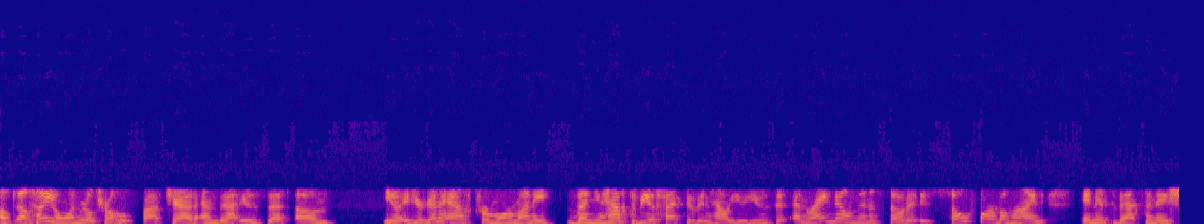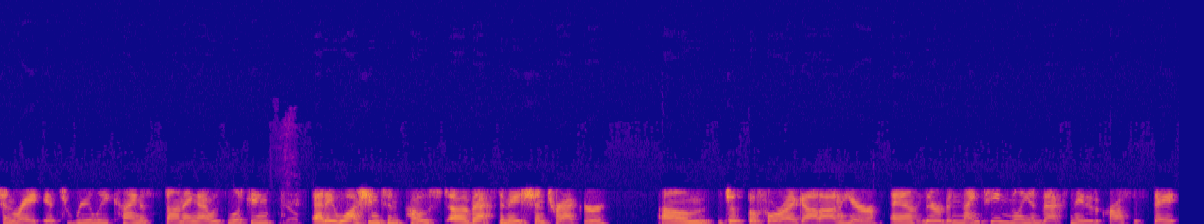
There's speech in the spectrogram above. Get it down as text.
I'll, I'll tell you one real trouble spot, Chad, and that is that um, you know, if you're going to ask for more money, then you have to be effective in how you use it. And right now, Minnesota is so far behind in its vaccination rate, it's really kind of stunning. I was looking yep. at a Washington Post uh, vaccination tracker um, just before I got on here, and there have been 19 million vaccinated across the state,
